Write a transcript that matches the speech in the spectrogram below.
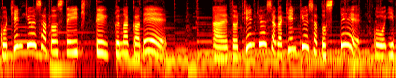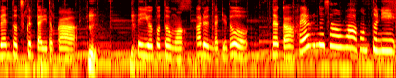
こう研究者として生きていく中であえっと研究者が研究者としてこうイベント作ったりとかうん。っていうこともあるんだけどなんか早船さんは本当に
